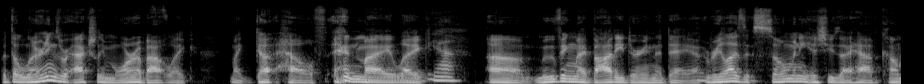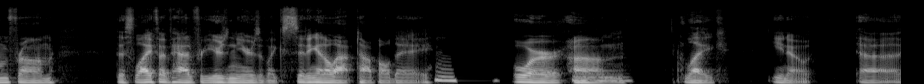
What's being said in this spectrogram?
But the learnings were actually more about like my gut health and my like Yeah. um, moving my body during the day. I realized that so many issues I have come from this life I've had for years and years of like sitting at a laptop all day, or um, like you know, uh,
